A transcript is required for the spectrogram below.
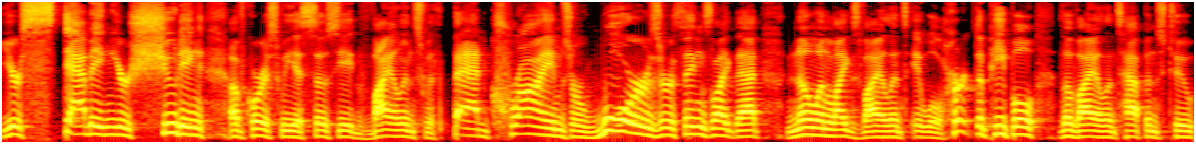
you're stabbing, you're shooting. Of course, we associate violence with bad crimes or wars or things like that. No one likes violence. It will hurt the people the violence happens to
